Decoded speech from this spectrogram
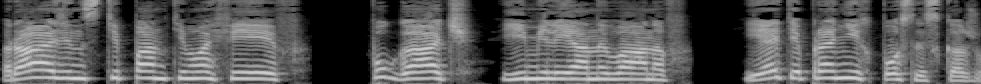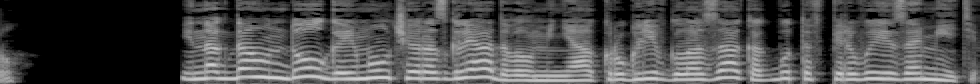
Разин Степан Тимофеев, Пугач Емельян Иванов. Я тебе про них после скажу. Иногда он долго и молча разглядывал меня, округлив глаза, как будто впервые заметив.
